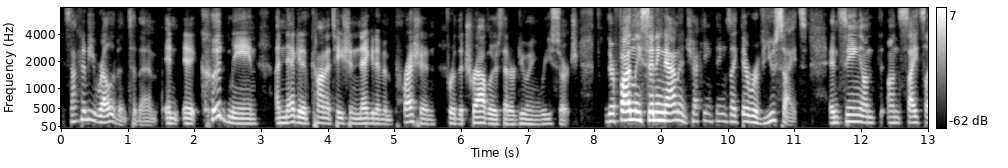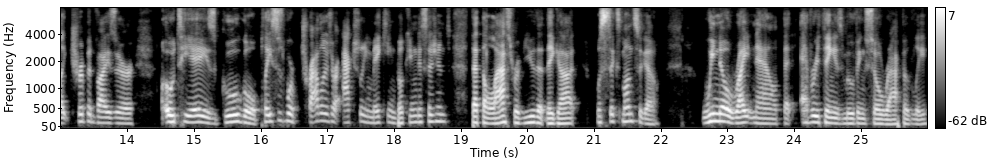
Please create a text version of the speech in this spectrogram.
it's not going to be relevant to them. And it could mean a negative connotation, negative impression for the travelers that are doing research. They're finally sitting down and checking things like their review sites and seeing on, on sites like TripAdvisor, OTAs, Google, places where travelers are actually making booking decisions that the last review that they got was six months ago. We know right now that everything is moving so rapidly.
